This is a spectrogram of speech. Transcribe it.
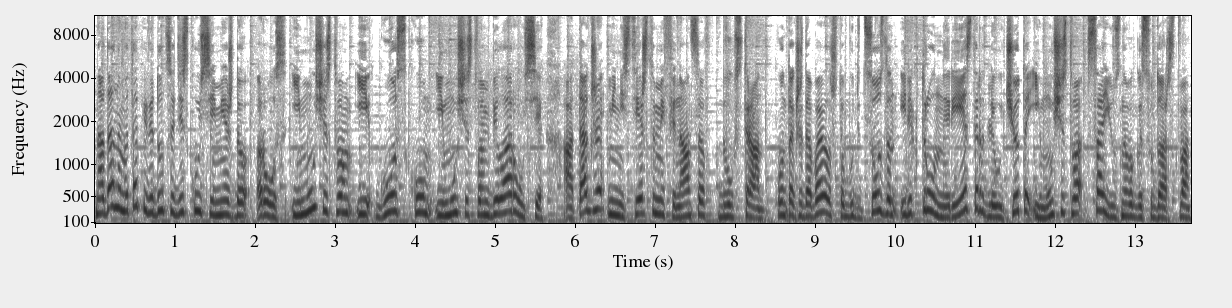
На данном этапе ведутся дискуссии между Росимуществом и Госкомимуществом Беларуси, а также Министерствами финансов двух стран. Он также добавил, что будет создан электронный реестр для учета имущества союзного государства.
